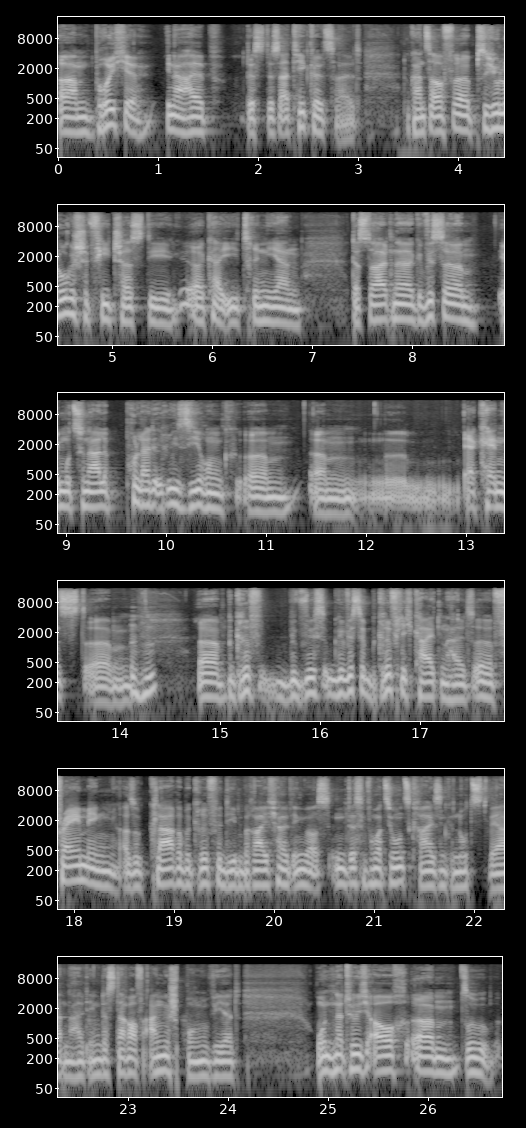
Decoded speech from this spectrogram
ähm, Brüche innerhalb des, des Artikels halt. Du kannst auf äh, psychologische Features die äh, KI trainieren, dass du halt eine gewisse emotionale Polarisierung ähm, ähm, äh, erkennst. Ähm, mhm. Äh, Begriff, gewisse Begrifflichkeiten halt, äh, Framing, also klare Begriffe, die im Bereich halt irgendwie aus in Desinformationskreisen genutzt werden, halt eben, dass darauf angesprungen wird. Und natürlich auch ähm, so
